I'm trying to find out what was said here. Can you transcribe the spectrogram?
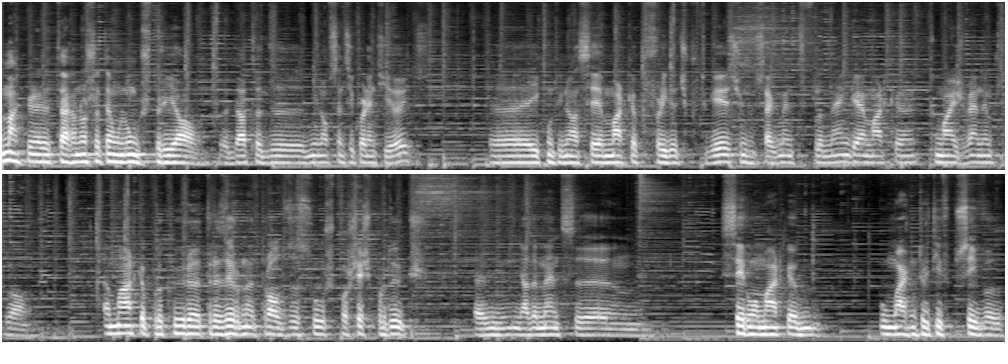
marca Terra Nostra tem um longo historial, data de 1948 uh, e continua a ser a marca preferida dos portugueses no segmento de Flamengo, é a marca que mais vende em Portugal. A marca procura trazer o natural dos Açores para os seus produtos, uh, nomeadamente uh, ser uma marca o mais nutritivo possível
